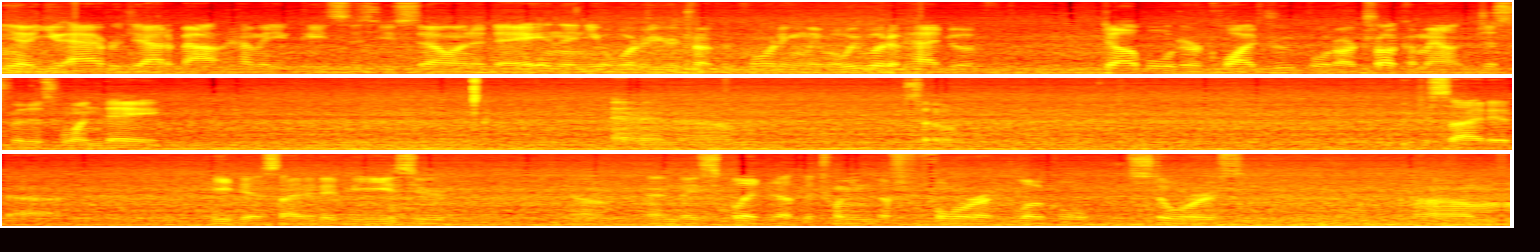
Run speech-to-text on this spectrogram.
you know, you average out about how many pieces you sell in a day, and then you order your truck accordingly. Well, we would have had to have doubled or quadrupled our truck amount just for this one day. And um, so we decided, uh, he decided it'd be easier. Um, and they split it up between the four local stores. Um,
